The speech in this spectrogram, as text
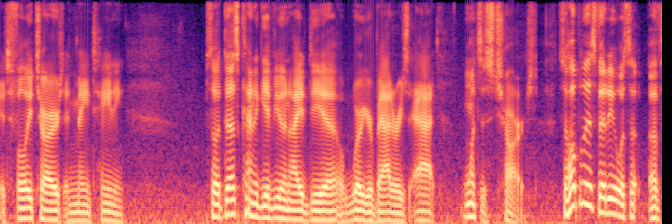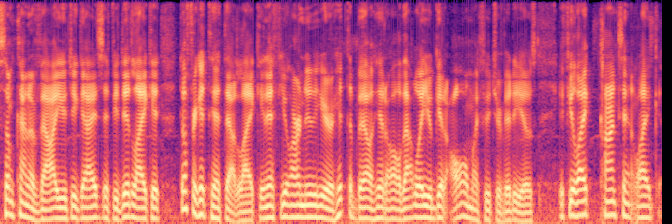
It's fully charged and maintaining. So it does kind of give you an idea of where your battery's at once it's charged. So hopefully this video was of some kind of value to you guys. If you did like it, don't forget to hit that like. And if you are new here, hit the bell, hit all. That way you'll get all my future videos. If you like content like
